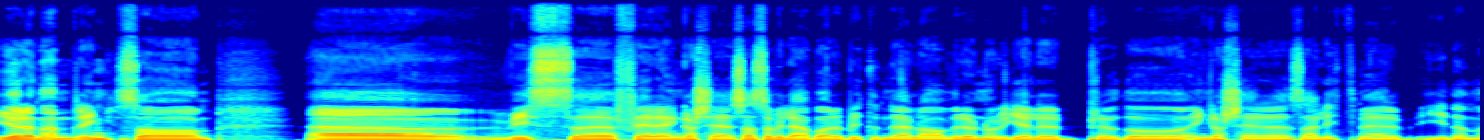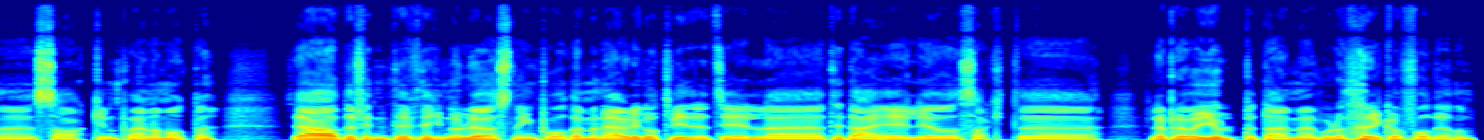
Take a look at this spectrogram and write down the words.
gjøre en endring. Så uh, hvis flere engasjerer seg, så ville jeg bare blitt en del av Rør-Norge, eller prøvd å engasjere seg litt mer i denne saken på en eller annen måte. Så jeg har definitivt ikke noen løsning på det, men jeg ville gått videre til, eh, til deg, Eli, og sagt eh, Eller prøve å hjulpet deg med hvordan dere kan få det gjennom.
